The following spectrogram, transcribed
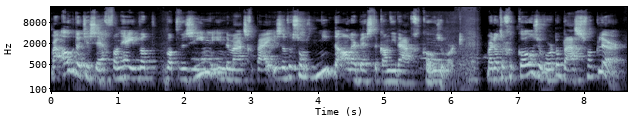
Maar ook dat je zegt van hey, wat, wat we zien in de maatschappij is dat er soms niet de allerbeste kandidaat gekozen wordt. Maar dat er gekozen wordt op basis van kleur.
